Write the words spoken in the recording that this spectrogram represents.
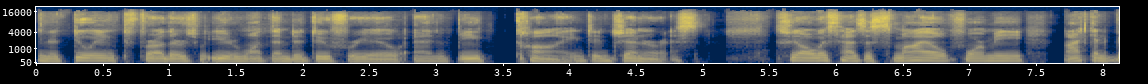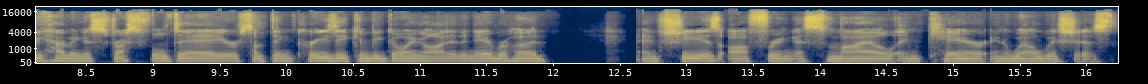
You know, doing for others what you want them to do for you and be kind and generous. She always has a smile for me. I can be having a stressful day or something crazy can be going on in the neighborhood. And she is offering a smile and care and well wishes.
